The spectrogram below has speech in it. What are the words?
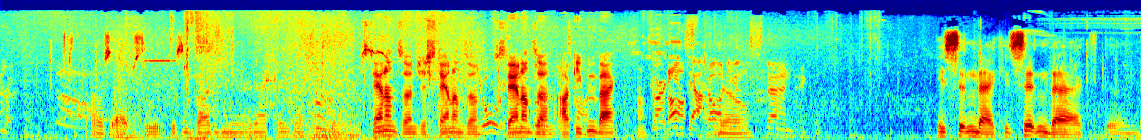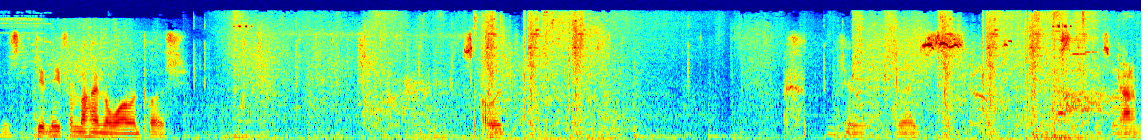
I was absolutely because he bodied me right after he got me. Stand on zone. Just stand on zone. Stand on zone. I'll keep him back. Oh. Guardian Last down. Guardian No. He's sitting back. He's sitting back. Dude, just get me from behind the wall and push. Solid. Got him.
